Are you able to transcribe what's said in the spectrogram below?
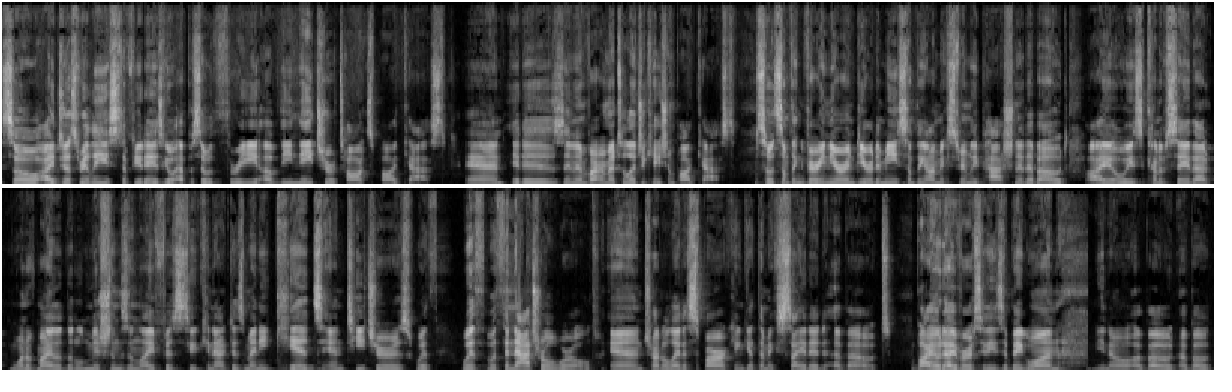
So I just released a few days ago episode three of the Nature Talks podcast, and it is an environmental education podcast. So it's something very near and dear to me, something I'm extremely passionate about. I always kind of say that one of my little missions in life is to connect as many kids and teachers with with with the natural world and try to light a spark and get them excited about biodiversity is a big one you know about about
